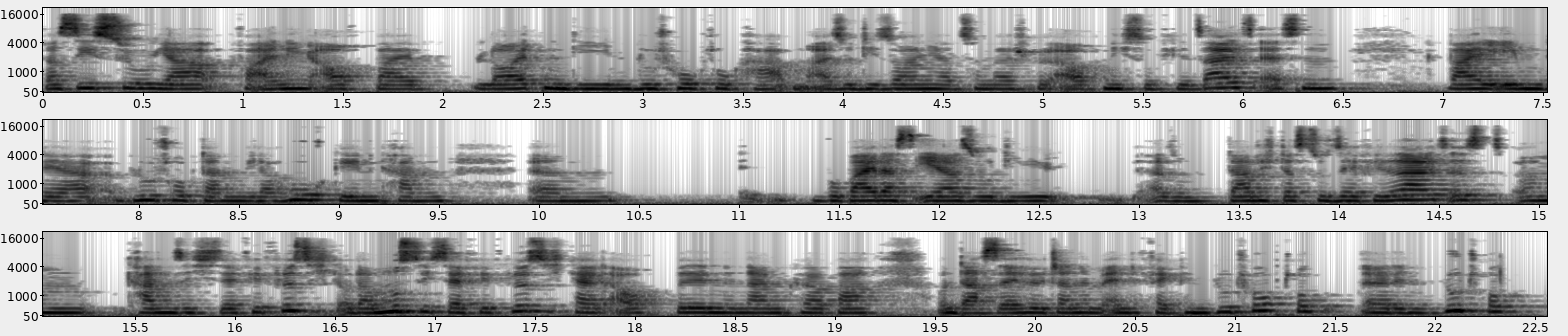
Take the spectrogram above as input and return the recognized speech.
Das siehst du ja vor allen Dingen auch bei Leuten, die einen Bluthochdruck haben. Also die sollen ja zum Beispiel auch nicht so viel Salz essen, weil eben der Blutdruck dann wieder hochgehen kann. Ähm, wobei das eher so die, also dadurch, dass du sehr viel Salz isst, ähm, kann sich sehr viel Flüssigkeit oder muss sich sehr viel Flüssigkeit auch bilden in deinem Körper und das erhöht dann im Endeffekt den Bluthochdruck, äh, den Blutdruck.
